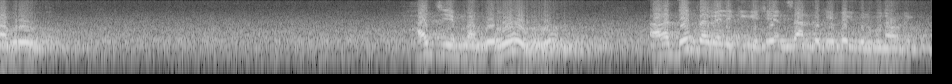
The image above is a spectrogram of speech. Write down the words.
مبرور حج مبرور هغه دې ته ویل کېږي چې انسان به بالکل ګناه نه کوي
